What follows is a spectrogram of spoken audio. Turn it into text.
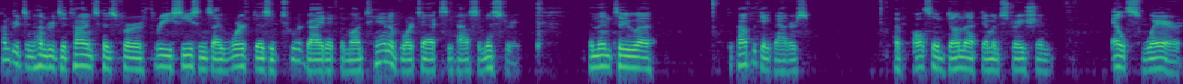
hundreds and hundreds of times because for three seasons I worked as a tour guide at the Montana Vortex and House of Mystery. And then to uh, to complicate matters, I've also done that demonstration elsewhere,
